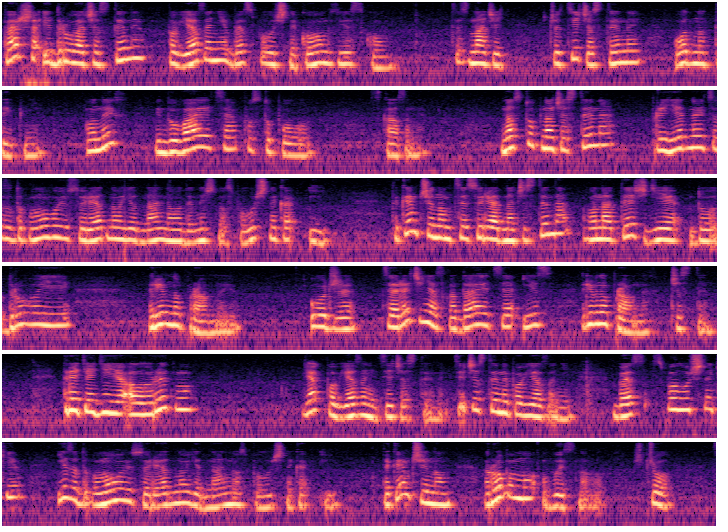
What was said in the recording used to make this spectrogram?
Перша і друга частини пов'язані безсполучниковим зв'язком. Це значить, що ці частини однотипні. У них відбувається поступово сказане. Наступна частина приєднується за допомогою сурядного єднального одиничного сполучника І. Таким чином, ця сурядна частина вона теж є до другої рівноправною. Отже, це речення складається із рівноправних частин. Третя дія алгоритму як пов'язані ці частини. Ці частини пов'язані без сполучників і за допомогою сурядного єднального сполучника І. Таким чином, робимо висновок, що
